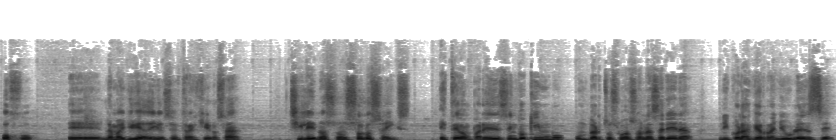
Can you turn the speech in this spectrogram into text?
Ojo, eh, la mayoría de ellos extranjeros. ¿ah? Chilenos son solo seis. Esteban Paredes en Coquimbo, Humberto Suazo en La Serena, Nicolás Guerra Ñublense,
